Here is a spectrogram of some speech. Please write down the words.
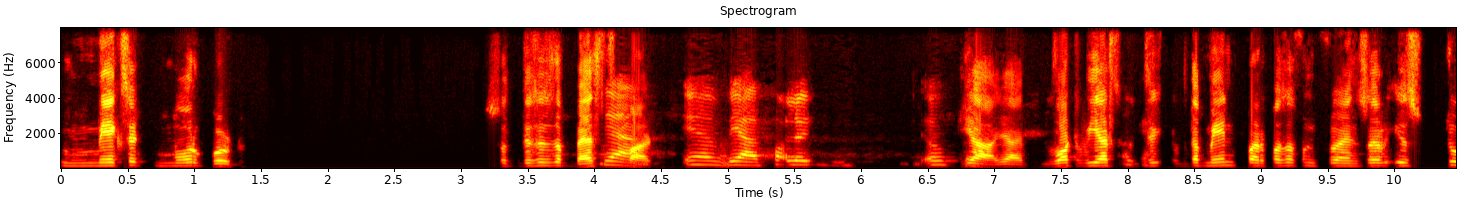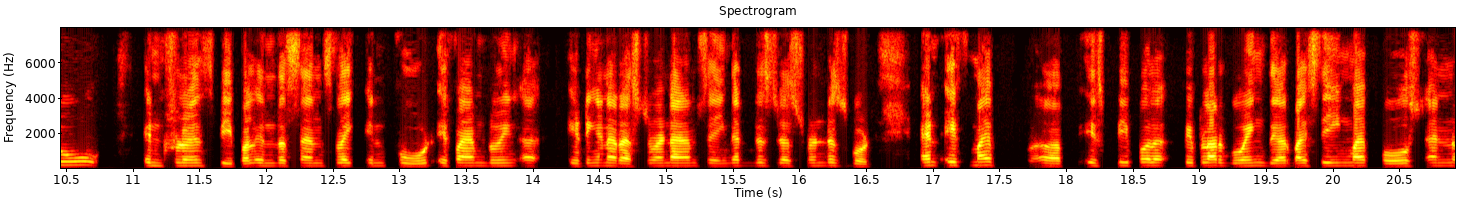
makes it more good so this is the best yeah part yeah yeah follow okay yeah yeah what we are Okay. the, the main purpose of influencer is to influence people in the sense like in food if i am doing uh, eating in a restaurant i am saying that this restaurant is good. And if my uh, if people people are going there by seeing my post and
